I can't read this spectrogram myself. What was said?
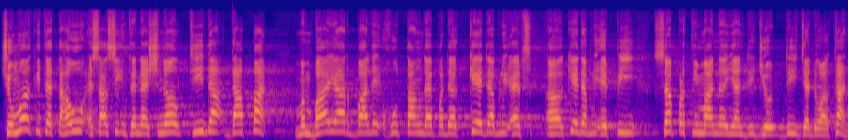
Cuma kita tahu SRC International tidak dapat membayar balik hutang daripada KWAP, uh, KWAP seperti mana yang dijadualkan.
